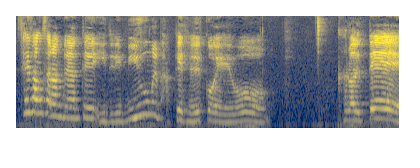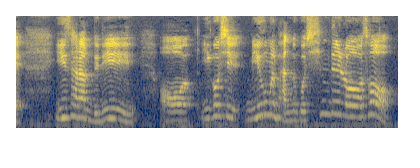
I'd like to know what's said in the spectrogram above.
세상 사람들한테 이들이 미움을 받게 될 거예요. 그럴 때 이 사람들이 어, 이것이 미움을 받는 것이 힘들어서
